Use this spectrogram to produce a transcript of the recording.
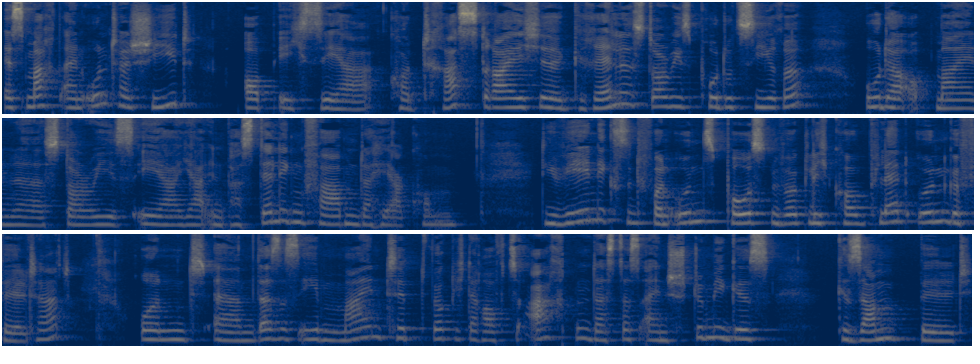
Es macht einen Unterschied, ob ich sehr kontrastreiche, grelle Stories produziere oder ob meine Stories eher ja in pastelligen Farben daherkommen. Die wenigsten von uns posten wirklich komplett ungefiltert. Und ähm, das ist eben mein Tipp, wirklich darauf zu achten, dass das ein stimmiges Gesamtbild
